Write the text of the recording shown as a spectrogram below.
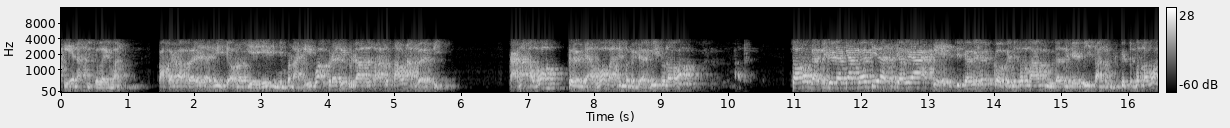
akik Nabi Sulaiman. Kabar-kabarnya saya ini, jono kiai kiai nyimpen akik. Wah berarti beratus ratus tahun abadi. Karena Allah kehendak Allah masih menghendaki itu nopo. Cara gak digedaki abadi, rasa digawe akik, digawe sego, cepet mampu, dan digawe pisang, cepet nopo.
